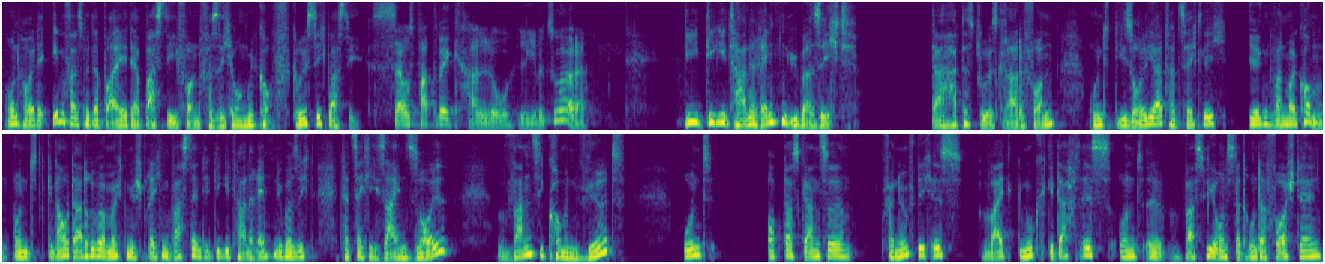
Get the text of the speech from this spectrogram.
und heute ebenfalls mit dabei der Basti von Versicherung mit Kopf. Grüß dich, Basti. Servus, Patrick. Hallo, liebe Zuhörer. Die digitale Rentenübersicht. Da hattest du es gerade von und die soll ja tatsächlich irgendwann mal kommen. Und genau darüber möchten wir sprechen, was denn die digitale Rentenübersicht tatsächlich sein soll, wann sie kommen wird und ob das Ganze vernünftig ist, weit genug gedacht ist und äh, was wir uns darunter vorstellen,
